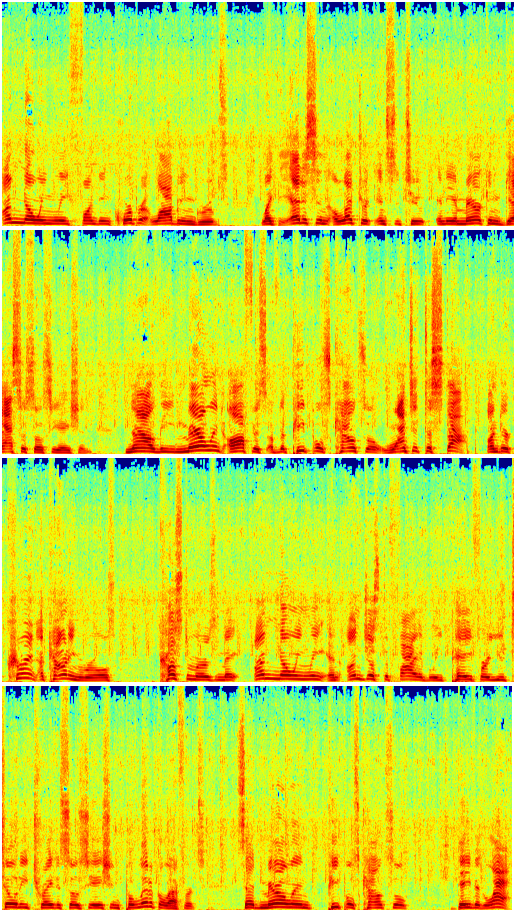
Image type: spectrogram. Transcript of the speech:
unknowingly funding corporate lobbying groups like the Edison Electric Institute and the American Gas Association. Now, the Maryland office of the People's Counsel wants it to stop. Under current accounting rules, customers may unknowingly and unjustifiably pay for utility trade association political efforts, said Maryland People's Counsel David Lapp.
